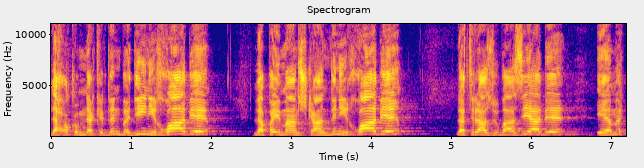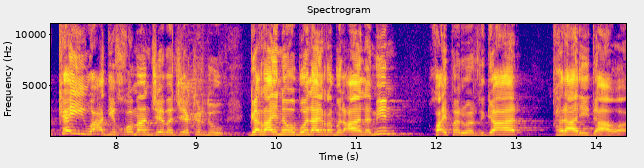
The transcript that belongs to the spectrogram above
لە حوکم نەکردن بە دینی خوا بێ، لە پەیمان شکاندنی خوا بێ، لە ترازوبازیا بێ، ئێمە کەی وەعدی خۆمان جێبەجێ کرد و گەڕاینەوە بۆ لای رب العالمین، خوای پەروەردگار قەراری داوە.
